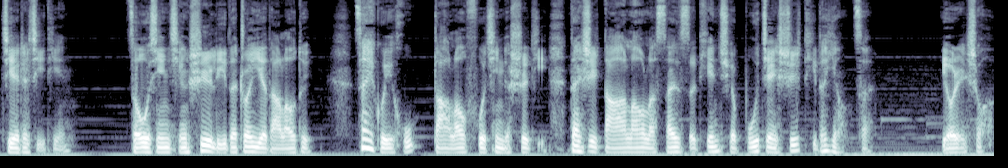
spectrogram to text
接着几天，邹鑫请市里的专业打捞队在鬼湖打捞父亲的尸体，但是打捞了三四天却不见尸体的影子。有人说，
